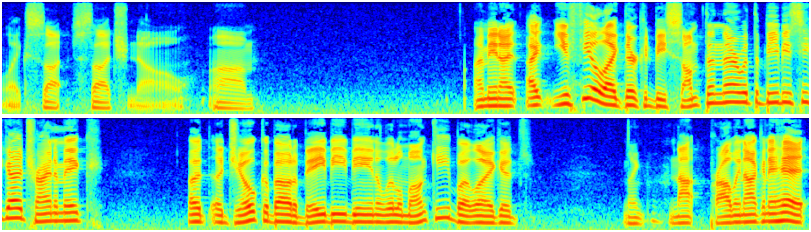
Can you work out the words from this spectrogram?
like such such no. Um, I mean, I, I you feel like there could be something there with the BBC guy trying to make a a joke about a baby being a little monkey, but like it's like not probably not gonna hit,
